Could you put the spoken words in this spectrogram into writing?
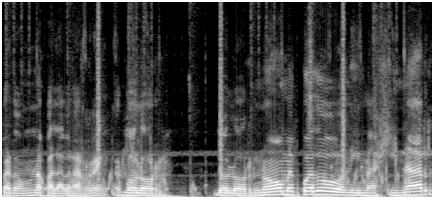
perdón, una palabra, dolor, dolor. No me puedo ni imaginar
